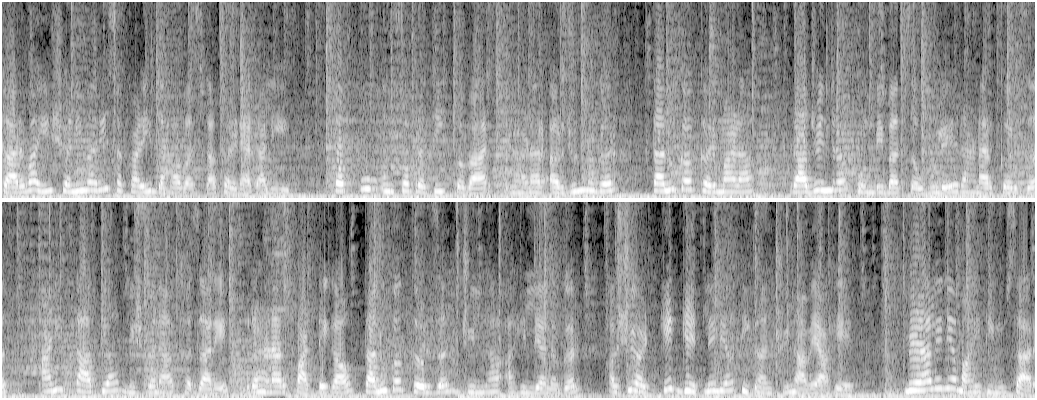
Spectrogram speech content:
कारवाई शनिवारी सकाळी दहा वाजता करण्यात आली. पप्पू उर्फ प्रतीक पवार राहणार अर्जुननगर तालुका करमाळा राजेंद्र कोंडिबा चौगुले राहणार कर्जत आणि तात्या विश्वनाथ हजारे राहणार पाटेगाव तालुका कर्जत जिल्हा अहिल्यानगर अशी अटकेत घेतलेल्या तिघांची नावे आहेत. मिळालेल्या माहितीनुसार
